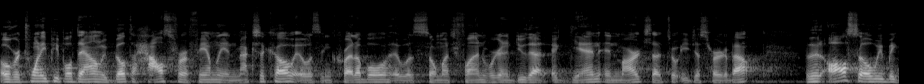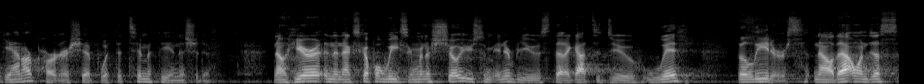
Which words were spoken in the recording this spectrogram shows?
over 20 people down. We built a house for a family in Mexico. It was incredible. It was so much fun. We're going to do that again in March. That's what you just heard about. But then also, we began our partnership with the Timothy Initiative. Now, here in the next couple weeks, I'm going to show you some interviews that I got to do with the leaders. Now, that one, just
